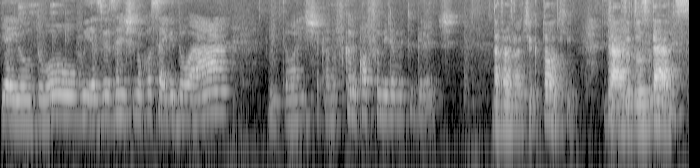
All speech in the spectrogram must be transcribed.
e aí eu dou, e às vezes a gente não consegue doar. Então a gente acaba ficando com a família muito grande. Dá pra fazer um TikTok? Casa dos gatos.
